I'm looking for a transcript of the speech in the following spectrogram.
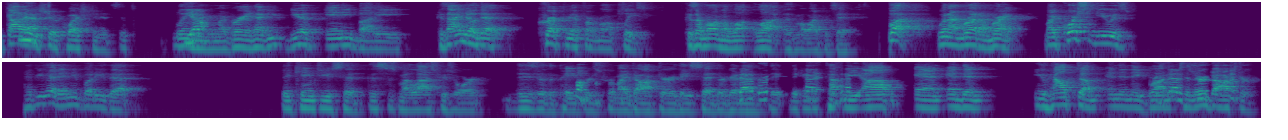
Got to ask you a question. It's it's lingering yeah. in my brain. Have you do you have anybody? Because I know that. Correct me if I'm wrong, please. Because I'm wrong a lot, a lot, as my wife would say. But when I'm right, I'm right. My question to you is: Have you had anybody that they came to you said, "This is my last resort. These are the papers for my doctor. They said they're gonna they, are gonna cut me up, and and then you helped them, and then they brought it to their doctor."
